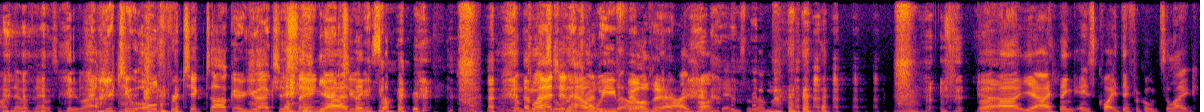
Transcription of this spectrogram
I've never been able to do that. you're too old for TikTok. Are you actually saying yeah, you're I too? think so. Imagine how we feel there. I can't get into them. but Yeah. uh, yeah, I think it's quite difficult to like.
